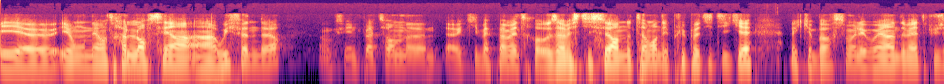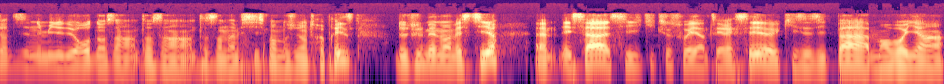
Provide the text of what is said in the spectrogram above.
euh, et, on est en train de lancer un WeFunder. Donc c'est une plateforme qui va permettre aux investisseurs, notamment des plus petits tickets, qui n'ont pas forcément les moyens de mettre plusieurs dizaines de milliers d'euros dans un investissement dans une entreprise, de tout de même investir. et ça, si qui que ce soit est intéressé, qu'ils n'hésitent pas à m'envoyer un,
